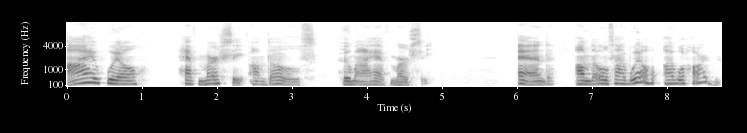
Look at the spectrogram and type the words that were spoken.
I will have mercy on those whom I have mercy, and on those I will, I will harden.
